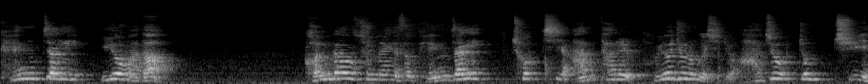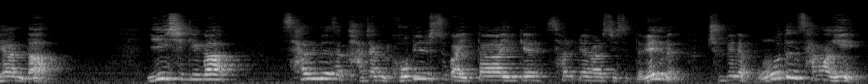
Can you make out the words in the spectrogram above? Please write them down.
굉장히 위험하다. 건강 수명에서 굉장히 좋지 않다를 보여주는 것이죠. 아주 좀 주의해야 한다. 이 시기가 살면서 가장 고비일 수가 있다 이렇게 설명할 수 있습니다. 왜냐하면 주변의 모든 상황이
